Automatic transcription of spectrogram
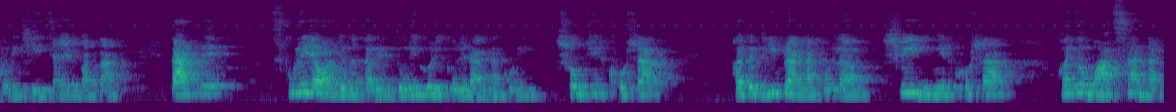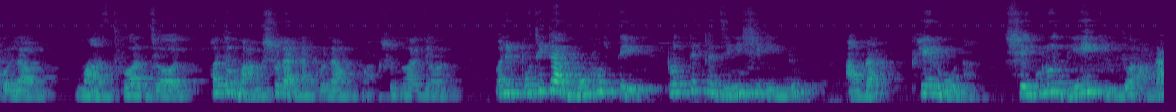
করি, সেই চায়ের পাতা। তারপরে স্কুলে যাওয়ার জন্য তরি তড়িঘড়ি করে রান্না করি। সবজির খোসা, হয়তো ডিম রান্না করলাম, সেই ডিমের খোসা, হয়তো মাছ রান্না করলাম, মাছ ধোয়ার জল, হয়তো মাংস রান্না করলাম, মাংস ধোয়া জল। মানে প্রতিটা মুহূর্তে প্রত্যেকটা জিনিসই কিন্তু আমরা ফেলব না। সেগুলো দিয়েই কিন্তু আমরা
